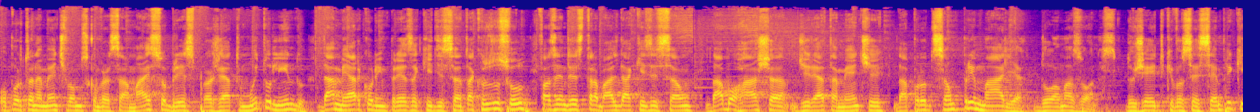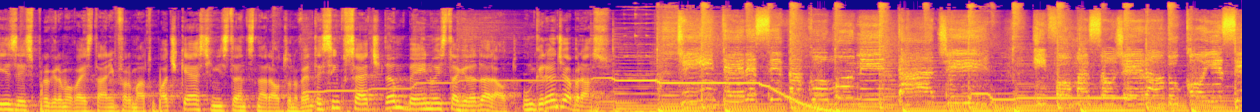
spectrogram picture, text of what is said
Oportunamente vamos conversar mais sobre esse projeto muito lindo da Mercury, empresa aqui de Santa Cruz do Sul, fazendo esse trabalho da aquisição da borracha diretamente da produção primária do Amazonas. Do jeito que você sempre quis, esse programa vai estar em formato podcast em instantes na Arauto 957, também no Instagram da Arauto. Um grande abraço. De interesse da comunidade, informação gerando conhecimento.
